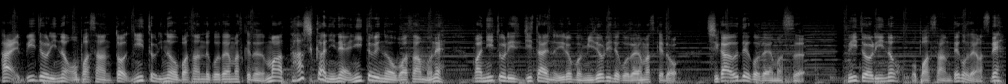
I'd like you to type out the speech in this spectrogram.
はい、緑のおばさんとニトリのおばさんでございますけど、まあ確かにね、ニトリのおばさんもね、まあニトリ自体の色も緑でございますけど、違うでございます。緑のおばさんでございますね。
